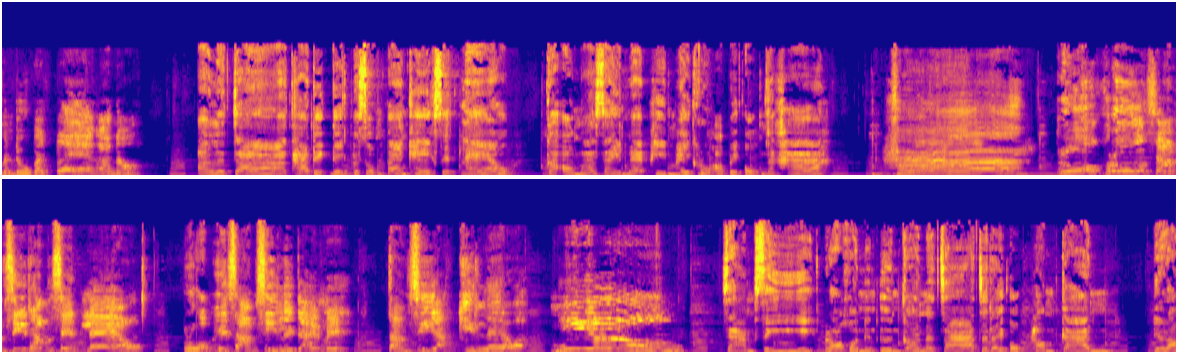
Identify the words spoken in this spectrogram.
มันดูแปลกๆอะเนาะเอาละจ้า ถ้าเด็กๆผสมแป้งเค้กเสร็จแล้ว ก็เอามาใส่แม่พิมพ์ให้ครูเอาไปอบนะคะๆค่ะครูครูสามสีทำเสร็จแล้วครูอบให้สามสีเลยได้ไหม สามสีอยากกินแล้วอะเมียวสามสี รอคนอื่นๆก่อนนะจ๊ะ จะได้อบพร้อมกัน เดี๋ยวเรา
